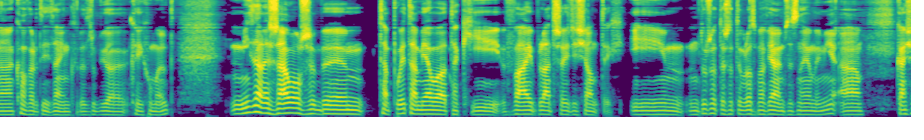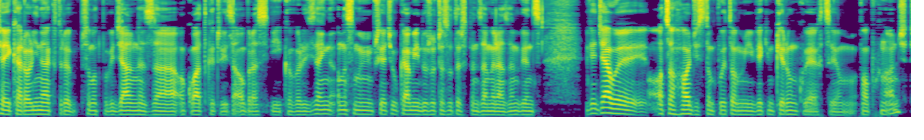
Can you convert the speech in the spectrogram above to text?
na cover design, który zrobiła Kay Hummelt. Mi zależało, żeby ta płyta miała taki vibe lat 60. i dużo też o tym rozmawiałem ze znajomymi, a Kasia i Karolina, które są odpowiedzialne za okładkę, czyli za obraz i cover design, one są moimi przyjaciółkami dużo czasu też spędzamy razem, więc wiedziały o co chodzi z tą płytą i w jakim kierunku ja chcę ją popchnąć.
